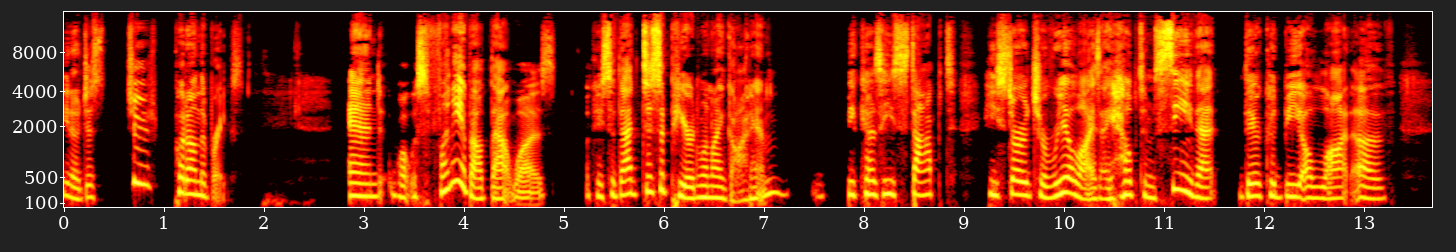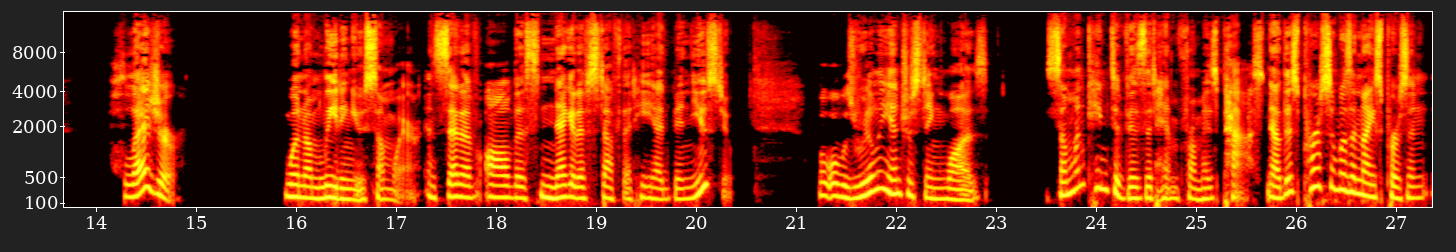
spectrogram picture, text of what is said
you know, just put on the brakes. And what was funny about that was, okay, so that disappeared when I got him because he stopped. He started to realize I helped him see that there could be a lot of pleasure when I'm leading you somewhere instead of all this negative stuff that he had been used to. But what was really interesting was someone came to visit him from his past. Now, this person was a nice person.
